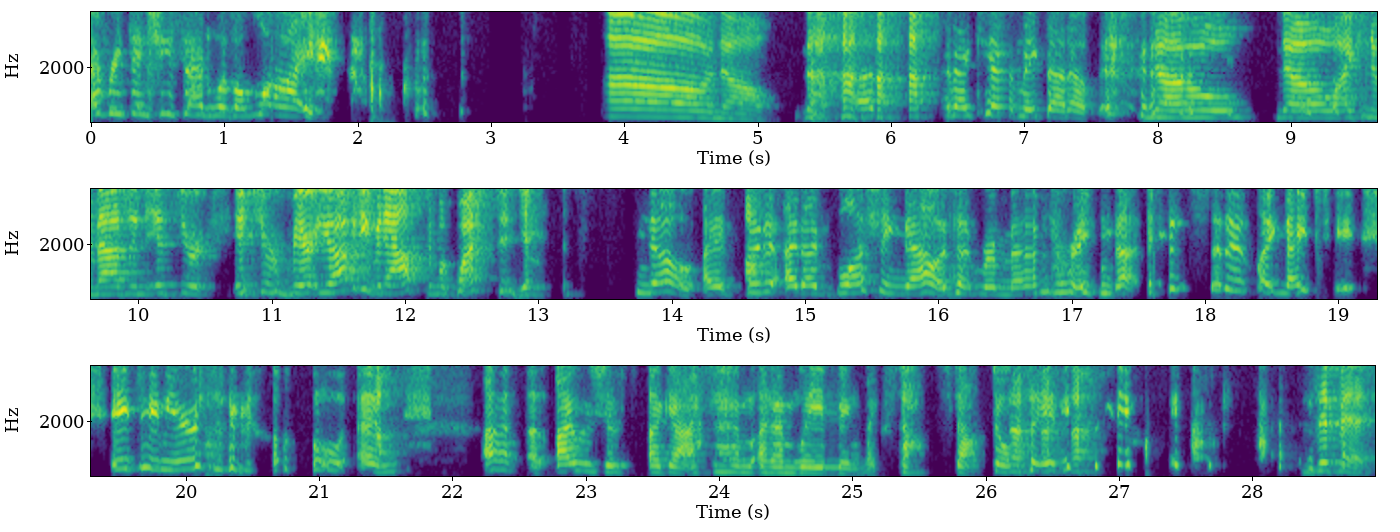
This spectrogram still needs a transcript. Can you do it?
everything she said was a lie Oh no. and i can't make that up no, no, I can imagine it's your it's your very you haven't even asked him a question yet. No i did it and i'm blushing now as i'm remembering that incident like 19 18 years ago and I, I was just aghast and I'm, and I'm waving like stop stop don't say anything Zip it.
